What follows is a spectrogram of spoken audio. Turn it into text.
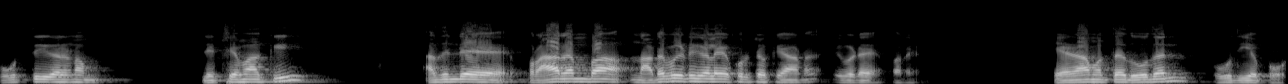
പൂർത്തീകരണം ലക്ഷ്യമാക്കി അതിന്റെ പ്രാരംഭ നടപടികളെക്കുറിച്ചൊക്കെയാണ് ഇവിടെ പറയുന്നത്. ഏഴാമത്തെ ദൂതൻ ഊതിയപ്പോൾ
